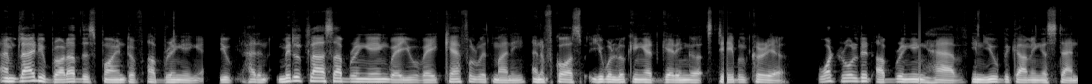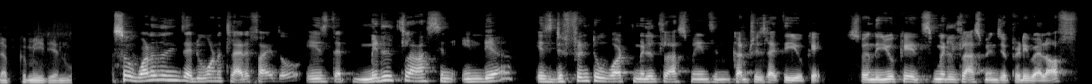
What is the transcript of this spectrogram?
I'm glad you brought up this point of upbringing. You had a middle class upbringing where you were very careful with money. And of course, you were looking at getting a stable career. What role did upbringing have in you becoming a stand up comedian? So, one of the things I do want to clarify though is that middle class in India is different to what middle class means in countries like the UK. So, in the UK, it's middle class means you're pretty well off.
